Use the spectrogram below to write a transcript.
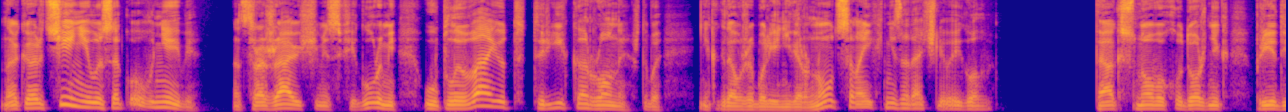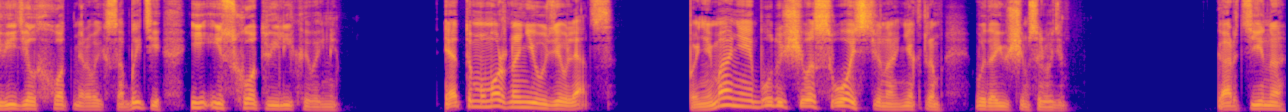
На картине высоко в небе, над сражающимися фигурами, уплывают три короны, чтобы никогда уже более не вернуться на их незадачливые головы. Так снова художник предвидел ход мировых событий и исход Великой войны. Этому можно не удивляться. Понимание будущего свойственно некоторым выдающимся людям. Картина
